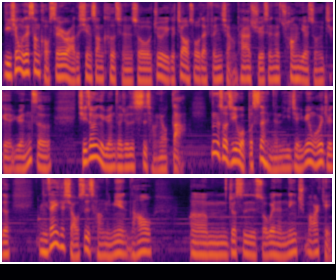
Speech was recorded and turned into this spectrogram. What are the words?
以前我在上 Coursera 的线上课程的时候，就有一个教授在分享，他学生在创业的时候有几个原则，其中一个原则就是市场要大。那个时候其实我不是很能理解，因为我会觉得你在一个小市场里面，然后嗯，就是所谓的 niche market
